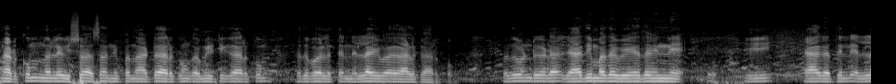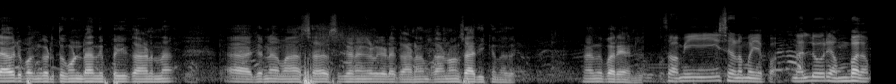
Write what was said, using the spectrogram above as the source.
നടക്കും എന്നുള്ള വിശ്വാസമാണ് ഇപ്പോൾ നാട്ടുകാർക്കും കമ്മിറ്റിക്കാർക്കും അതുപോലെ തന്നെ എല്ലാ വിഭാഗ ആൾക്കാർക്കും. അതുകൊണ്ട് ഇവിടെ ജാതി മത ഭേദമന്യേ ഈ യാഗത്തിൽ എല്ലാവരും പങ്കെടുത്തുകൊണ്ടാണ് ഇപ്പോൾ ഈ കാണുന്ന ജനമാസ ജനങ്ങൾ ഇവിടെ കാണാൻ കാണാൻ സാധിക്കുന്നത്. എന്നു പറയാനുള്ളത്. സ്വാമി ഈ ശരണമയ്യപ്പ നല്ലൊരു അമ്പലം.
